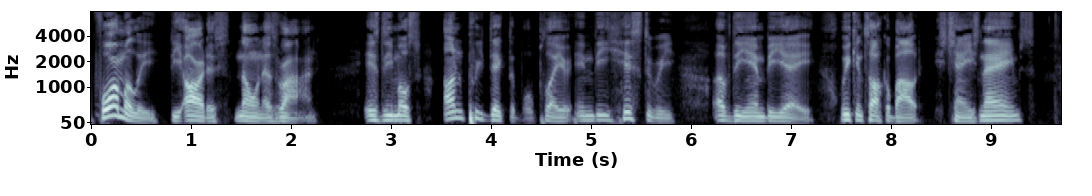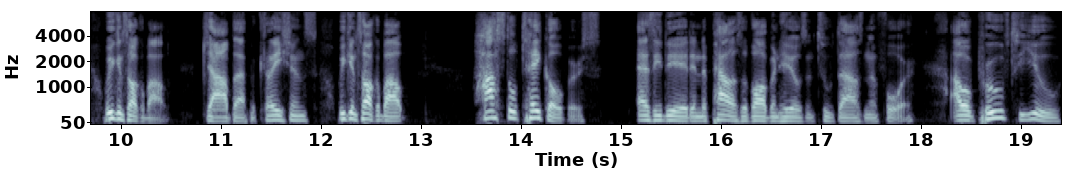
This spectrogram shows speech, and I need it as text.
formerly the artist known as Ron, is the most unpredictable player in the history of the NBA. We can talk about his changed names. We can talk about job applications. We can talk about hostile takeovers as he did in the Palace of Auburn Hills in 2004. I will prove to you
